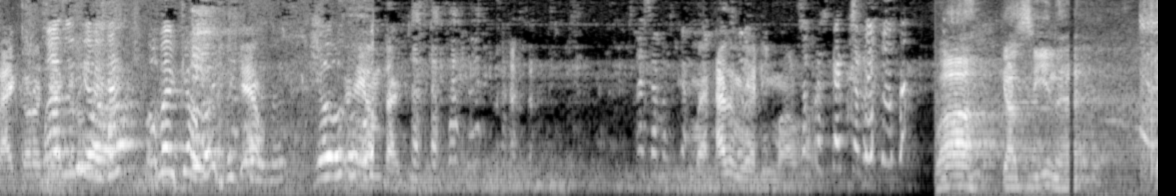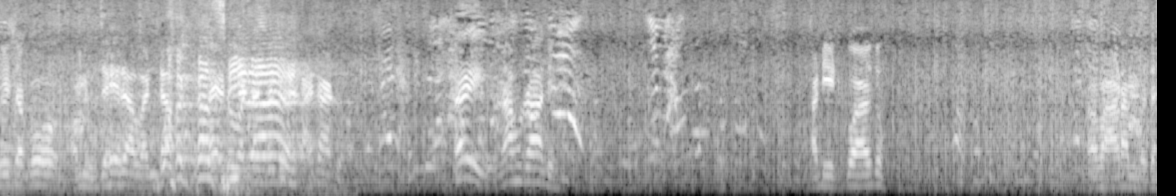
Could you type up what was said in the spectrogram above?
લાઈક કરો શેર કરો કેમ એ અમતા આ તો મેડી મારો वाह क्या सीन है જોઈ શકો અમે જઈ રહ્યા વંડા Hey, Rahul Rade. Adik ku aja tuh. વાળામ બધા.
